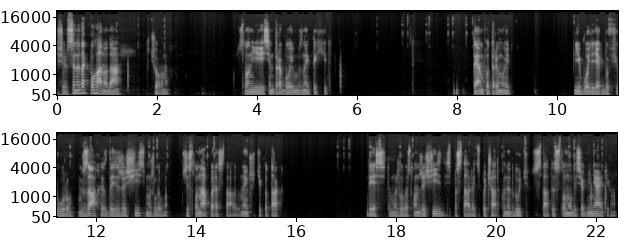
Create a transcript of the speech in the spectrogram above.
Ще все не так погано, да? В чорних. Слон Е8 треба було їм знайти хід. Темп отримують. І вводять якби фігуру в захист, десь G6, можливо. Чи слона переставили. Ну, якщо, типу, так. Десь, то, можливо, слон G6 десь поставлять спочатку. Не дадуть стати слону, десь обміняють його.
